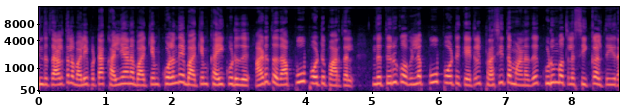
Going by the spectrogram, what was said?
இந்த தளத்தில் வழிபட்டால் கல்யாண பாக்கியம் குழந்தை பாக்கியம் கை கொடுது. அடுத்ததாக பூ போட்டு பார்த்தல். இந்த திருக்கோவிலில் பூ போட்டு கேட்டல் பிரசித்தமானது. குடும்பத்தில் சிக்கல் தீர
